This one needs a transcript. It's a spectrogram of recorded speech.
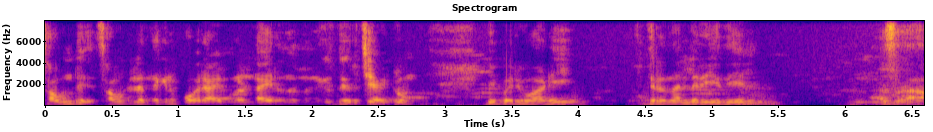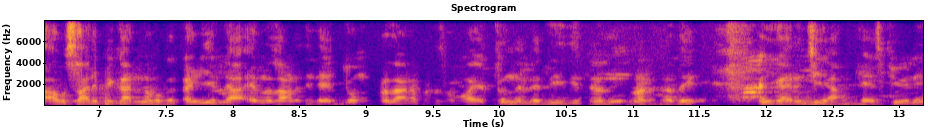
സൗണ്ട് സൗണ്ടിൽ എന്തെങ്കിലും പോരായ്മകൾ ഉണ്ടായിരുന്നു ഉണ്ടായിരുന്നുണ്ടെങ്കിൽ തീർച്ചയായിട്ടും ഈ പരിപാടി ഇത്ര നല്ല രീതിയിൽ അവസാനിപ്പിക്കാൻ നമുക്ക് കഴിയില്ല എന്നതാണ് ഇതിന്റെ ഏറ്റവും പ്രധാനപ്പെട്ട സംഭവം. ഏറ്റവും നല്ല രീതിയിൽ തന്നെ അത് കൈകാര്യം ചെയ്യാം കെ എസ് ടിയുവിന്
